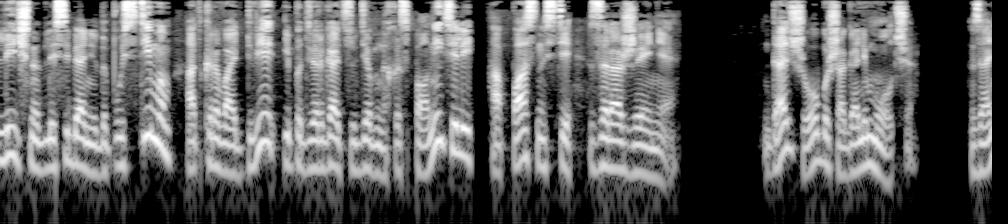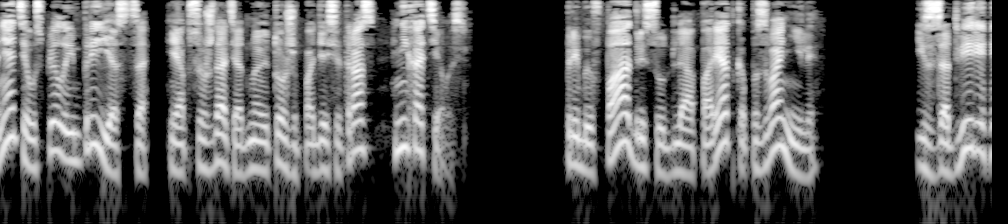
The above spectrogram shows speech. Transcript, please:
лично для себя недопустимым открывать дверь и подвергать судебных исполнителей опасности заражения». Дальше оба шагали молча. Занятие успело им приесться, и обсуждать одно и то же по десять раз не хотелось. Прибыв по адресу, для порядка позвонили. Из-за двери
